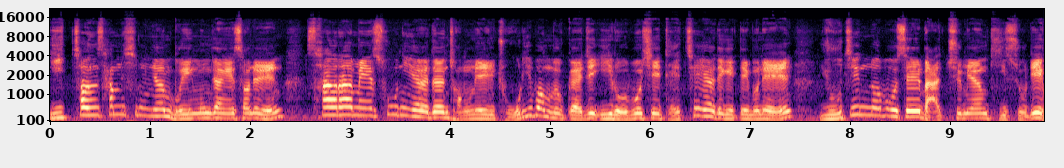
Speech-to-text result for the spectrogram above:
2030년 무인공장에서는 사람의 손이 하던 정밀 조립 업무까지 이 로봇이 대체해야 되기 때문에 유진 로봇의 맞춤형 기술이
